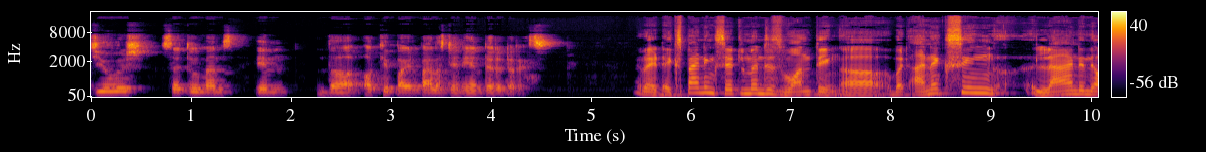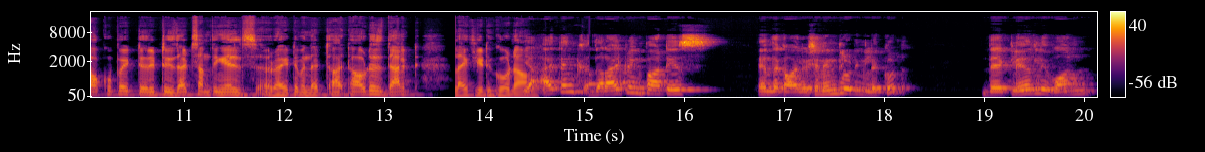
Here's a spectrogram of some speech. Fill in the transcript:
Jewish settlements in the occupied Palestinian territories. Right. Expanding settlements is one thing, uh, but annexing land in the occupied territories, that's something else, right? I mean, that, how does that likely to go down? Yeah, I think the right wing parties in the coalition, including Likud, they clearly want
